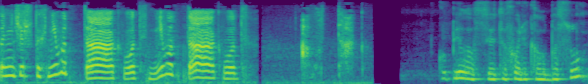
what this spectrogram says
Они чешут их не вот так вот, не вот так вот. Купила в светофоре колбасу.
